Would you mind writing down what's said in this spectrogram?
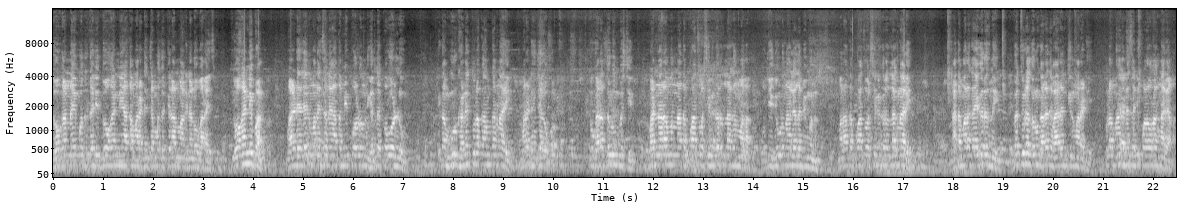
दोघांनाही मदत झाली. दोघांनी आता मराठ्यांच्या मदतीला मागण्याला उभा राहायचं. दोघांनी पण. पारड्याला म्हणायचं नाही आता मी पळून घेतलं कवडलो ते का मूर्खाने तुला काम करणार आहे मराठ्यांच्या लोक. तू घरात दडून बसशील. पडणारा म्हणून आता पाच वर्षांनी गरज लागेल मला. ते निवडून आल्याला बी म्हणून. मला आता पाच वर्षांनी गरज लागणार आहे. आता मला काही गरज नाही. गचुऱ्या धरून घराच्या बाहेर आणतील मराठी. तुला मागण्यासाठी पळावं लागणार आहे आता.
